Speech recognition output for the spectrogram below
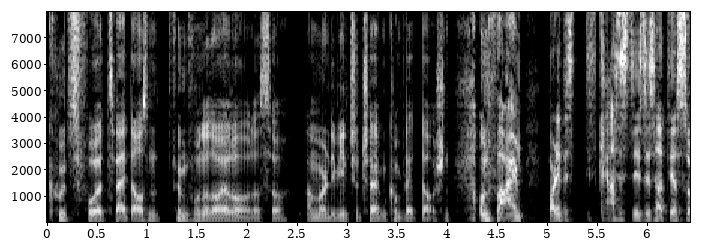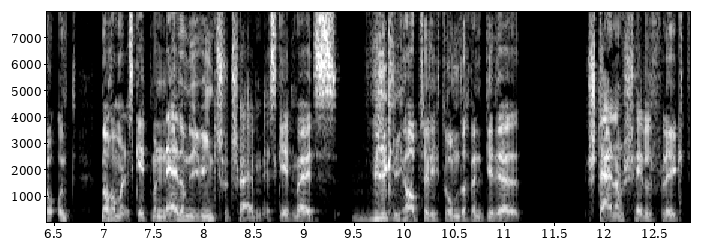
kurz vor 2500 Euro oder so, einmal die Windschutzscheiben komplett tauschen. Und vor allem, weil das, das Krasseste ist, es hat ja so, und noch einmal, es geht mir nicht um die Windschutzscheiben, es geht mir jetzt wirklich hauptsächlich darum, dass wenn dir der Stein am Schädel fliegt,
